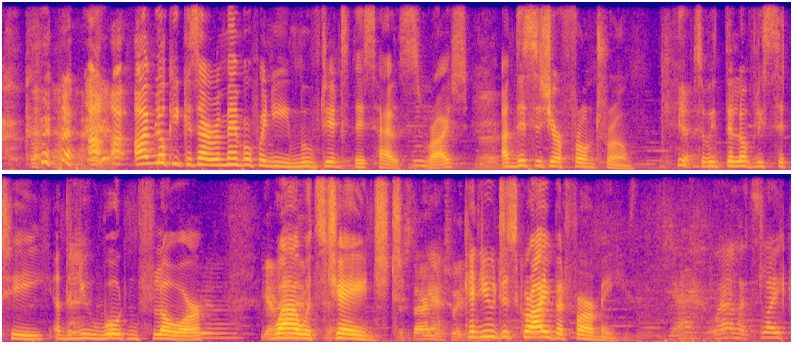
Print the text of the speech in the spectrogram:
I, I, I'm lucky because I remember when you moved into this house, mm. right? Yeah. And this is your front room. Yeah. So with the lovely settee and the new wooden floor. Yeah. wow, it's changed. Can you describe it for me? Well, it's like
